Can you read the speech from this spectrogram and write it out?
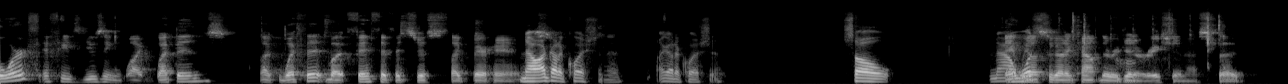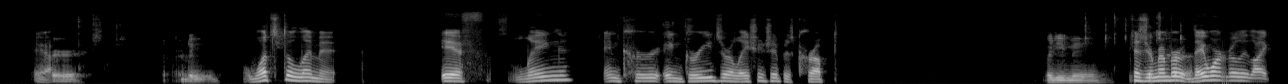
fourth if he's using like weapons like with it, but fifth if it's just like bare hands. Now I got a question. Then I got a question. So now and we also got to count the regeneration aspect yeah for our dude. what's the limit if Ling and Cur- and Greed's relationship is corrupt? What do you mean? Because you remember corrupt. they weren't really like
